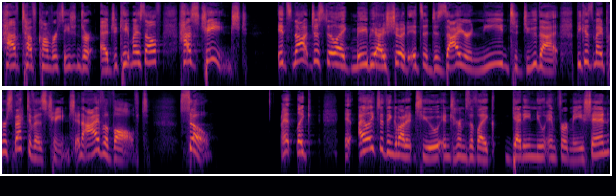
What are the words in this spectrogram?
have tough conversations or educate myself has changed. It's not just a like, maybe I should. It's a desire, need to do that because my perspective has changed and I've evolved. So I, like, I like to think about it too in terms of like getting new information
